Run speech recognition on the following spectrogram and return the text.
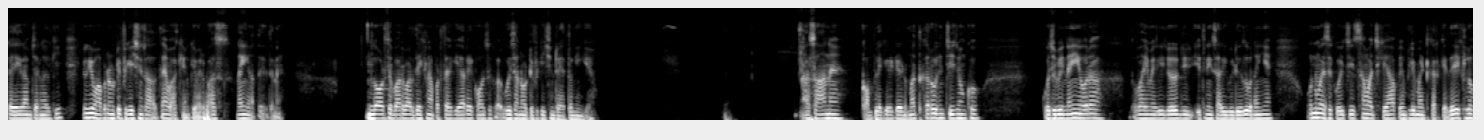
टेलीग्राम चैनल की, क्योंकि वहाँ पर नोटिफिकेशन आते हैं, बाकियों के मेरे पास नहीं आते इतने। गौर से बार बार देखना पड़ता है कि अरे कौन से कोई सा नोटिफिकेशन रह तो नहीं गया। आसान है कॉम्प्लिकेटेड मत करो इन चीज़ों को। कुछ भी नहीं हो रहा तो भाई मेरी जो इतनी सारी वीडियोज़ बनाई हैं, उनमें से कोई चीज़ समझ के आप इम्प्लीमेंट करके देख लो।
